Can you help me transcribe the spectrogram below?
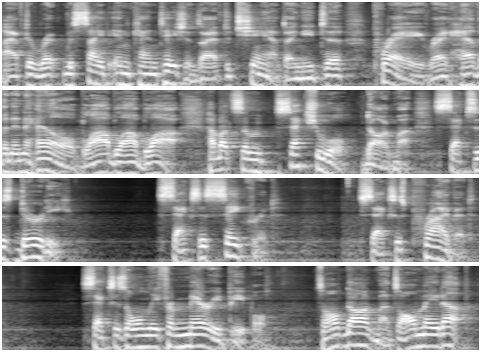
I have to re- recite incantations. I have to chant. I need to pray, right? Heaven and hell, blah, blah, blah. How about some sexual dogma? Sex is dirty. Sex is sacred. Sex is private. Sex is only for married people. It's all dogma. It's all made up.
